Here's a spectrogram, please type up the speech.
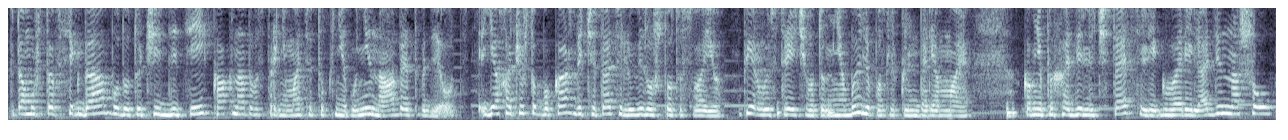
Потому что всегда будут учить детей, как надо воспринимать эту книгу. Не надо этого делать. Я хочу, чтобы каждый читатель увидел что-то свое. Первые встречи вот у меня были после календаря мая. Ко мне подходили читатели и говорили, один нашел,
